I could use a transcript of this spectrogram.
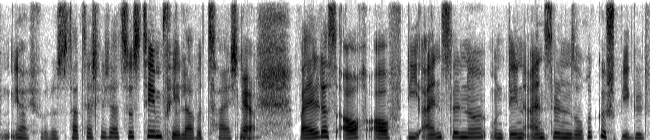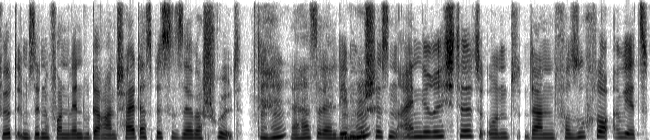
der, ja, ich würde es tatsächlich als Systemfehler bezeichnen, Ja. weil das auch auf die Einzelne und den Einzelnen so rückgespiegelt wird im Sinne von, wenn du daran scheiterst, bist du selber schuld. Mhm. Dann hast du dein Leben beschissen eingerichtet und dann versuch doch, jetzt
